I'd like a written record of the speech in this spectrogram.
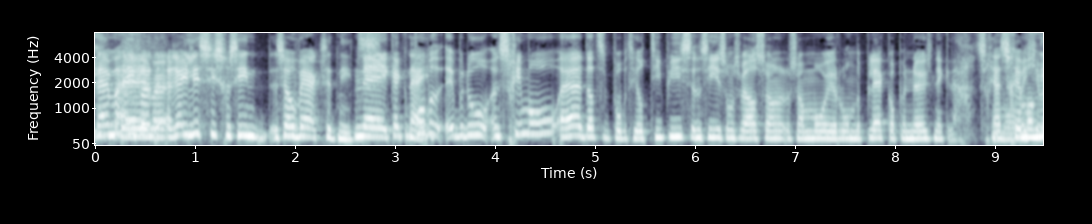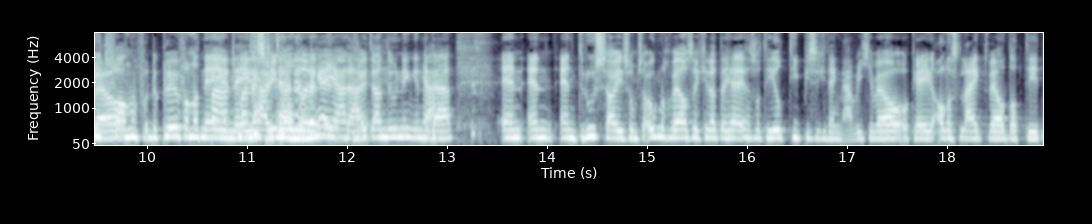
nee, maar Nee, even maar- realistisch gezien, zo werkt het niet. Nee, kijk, Nee. bijvoorbeeld, ik bedoel, een schimmel, hè, dat is bijvoorbeeld heel typisch. Dan zie je soms wel zo'n zo'n mooie ronde plek op een neus. En denk ik, nou, schimmel, het schimmel niet wel. van de kleur van het Nee, paard, nee, maar de huidaandoening. De, de nee. huidaandoening, inderdaad. En, en, en droes zou je soms ook nog wel, zeg je dat, als dat heel typisch, dat je denkt, nou, weet je wel, oké, alles lijkt wel dat dit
